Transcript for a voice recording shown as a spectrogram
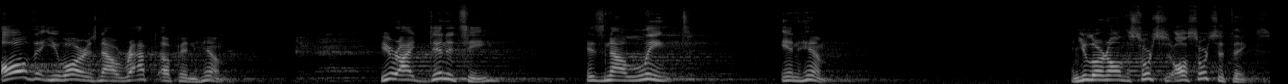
all that you are is now wrapped up in Him. Your identity is now linked in Him. And you learn all, the sorts, all sorts of things.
